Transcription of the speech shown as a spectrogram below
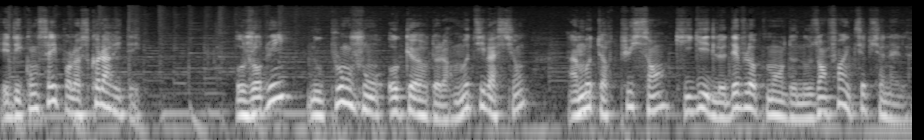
et des conseils pour leur scolarité. Aujourd'hui, nous plongeons au cœur de leur motivation un moteur puissant qui guide le développement de nos enfants exceptionnels.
